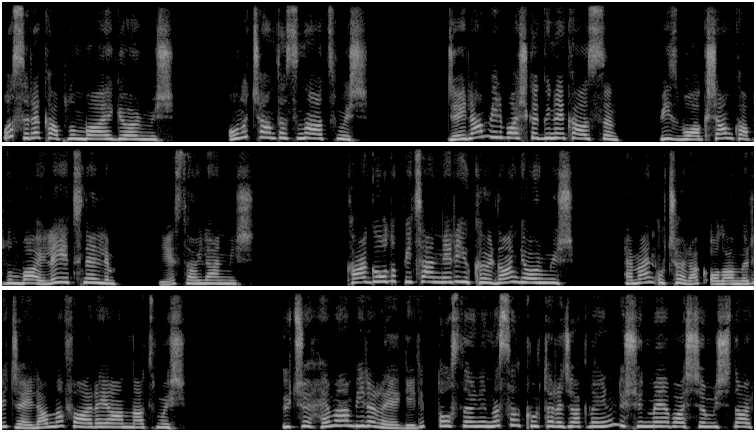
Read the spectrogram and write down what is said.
o sıra kaplumbağayı görmüş. Onu çantasına atmış. Ceylan bir başka güne kalsın, biz bu akşam kaplumbağa ile yetinelim, diye söylenmiş. Karga olup bitenleri yukarıdan görmüş. Hemen uçarak olanları Ceylan'la fareye anlatmış. Üçü hemen bir araya gelip dostlarını nasıl kurtaracaklarını düşünmeye başlamışlar.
